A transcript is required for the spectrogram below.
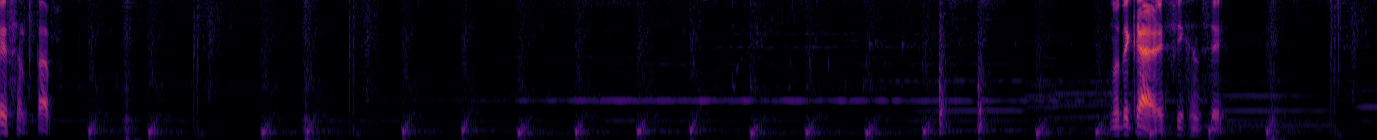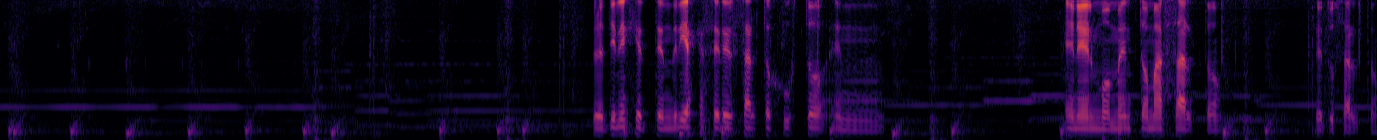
Puede saltar. No te caes, fíjense. Pero tienes que, tendrías que hacer el salto justo en, en el momento más alto de tu salto.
